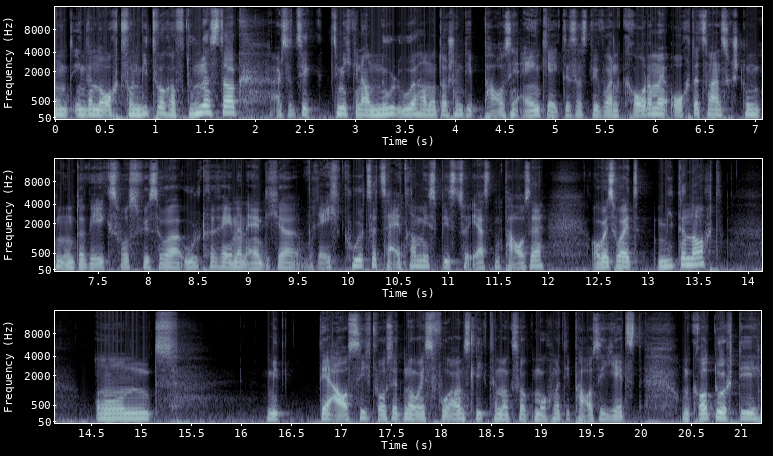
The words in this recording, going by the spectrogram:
Und in der Nacht von Mittwoch auf Donnerstag, also ziemlich genau um 0 Uhr, haben wir da schon die Pause eingelegt. Das heißt, wir waren gerade einmal 28 Stunden unterwegs, was für so ein Ultrarennen eigentlich ein recht kurzer Zeitraum ist bis zur ersten Pause. Aber es war jetzt Mitternacht und mit der Aussicht, was halt noch alles vor uns liegt, haben wir gesagt, machen wir die Pause jetzt. Und gerade durch die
